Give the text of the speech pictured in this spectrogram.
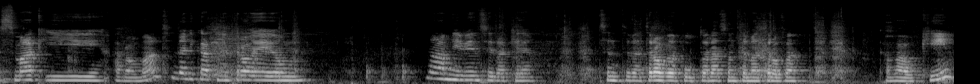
smak i aromat. Delikatnie kroję ją na mniej więcej takie centymetrowe, półtora centymetrowe kawałki.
